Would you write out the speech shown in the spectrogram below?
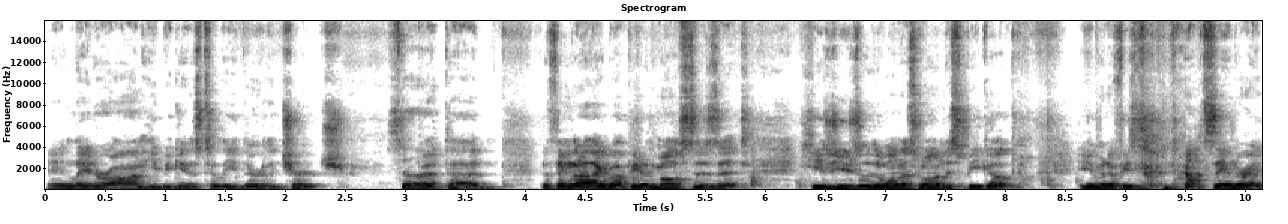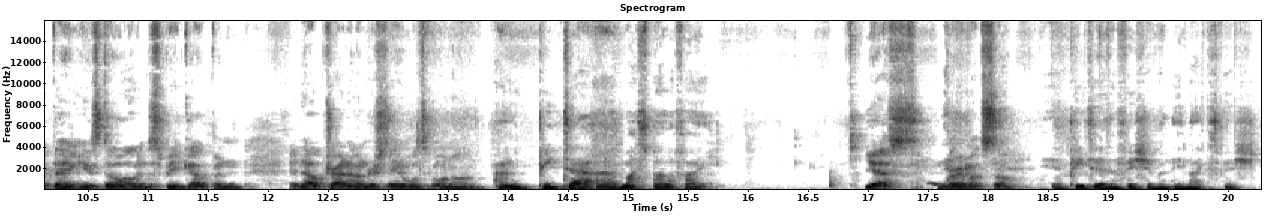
and later on he begins to lead the early church. So, uh, But uh, the thing that I like about Peter the most is that he's usually the one that's willing to speak up. Even if he's not saying the right thing, he's still willing to speak up and, and help try to understand what's going on. and Peter uh, Mas Balafai. Yes, very much so. Yeah, Peter is a fisherman. He likes fish.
